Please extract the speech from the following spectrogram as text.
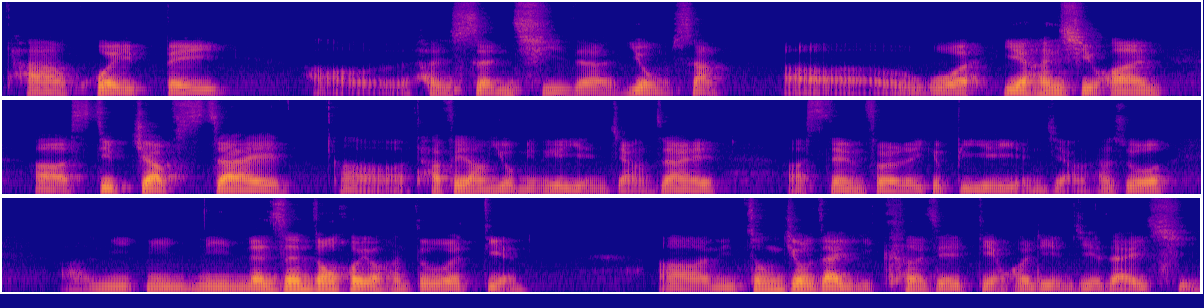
他会被。呃，很神奇的用上，呃，我也很喜欢啊，，Steve Jobs 在啊，他非常有名的一个演讲，在啊 Stanford 的一个毕业演讲，他说啊，你你你人生中会有很多个点，啊，你终究在一刻这些点会连接在一起，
